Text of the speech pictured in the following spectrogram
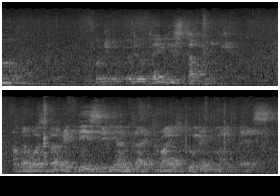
oh, could you, could you take this topic? And I was very busy, and I tried to make my best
